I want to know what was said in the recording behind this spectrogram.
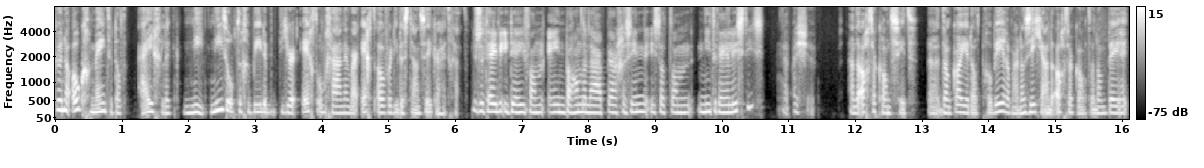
kunnen ook gemeenten dat eigenlijk niet. Niet op de gebieden die er echt om gaan en waar echt over die bestaanszekerheid gaat. Dus het hele idee van één behandelaar per gezin, is dat dan niet realistisch? Als je aan de achterkant zit, uh, dan kan je dat proberen. Maar dan zit je aan de achterkant en dan ben je,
